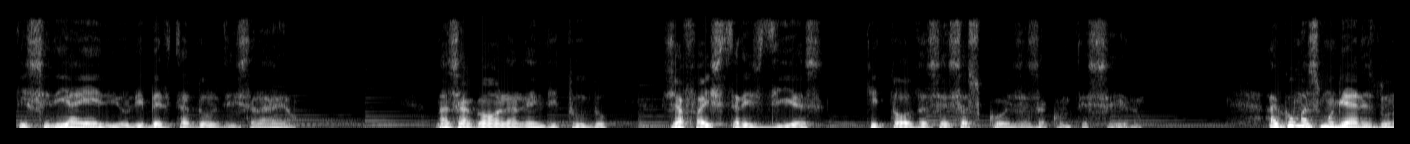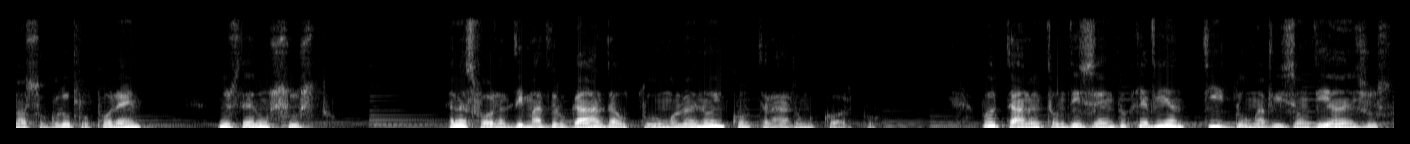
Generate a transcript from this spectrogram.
que seria ele o libertador de Israel. Mas agora, além de tudo, já faz três dias que todas essas coisas aconteceram. Algumas mulheres do nosso grupo, porém, nos deram um susto. Elas foram de madrugada ao túmulo e não encontraram o corpo. Voltaram então dizendo que haviam tido uma visão de anjos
